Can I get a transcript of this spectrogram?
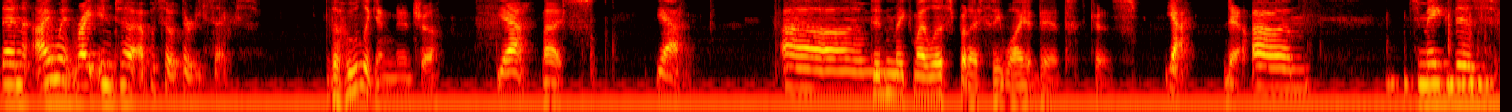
then I went right into episode thirty six. The hooligan ninja. Yeah, Nice. yeah. Um, Didn't make my list, but I see why it did. Because, yeah. yeah. um, to make this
